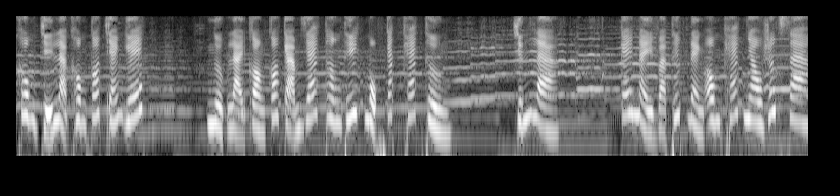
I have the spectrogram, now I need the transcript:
Không chỉ là không có chán ghét, Ngược lại còn có cảm giác thân thiết một cách khác thường. Chính là cái này và thích đàn ông khác nhau rất xa.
